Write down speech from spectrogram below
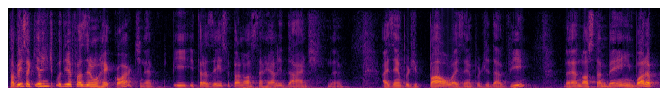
Talvez aqui a gente poderia fazer um recorte né, e, e trazer isso para a nossa realidade. Né? A exemplo de Paulo, a exemplo de Davi, né, nós também, embora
